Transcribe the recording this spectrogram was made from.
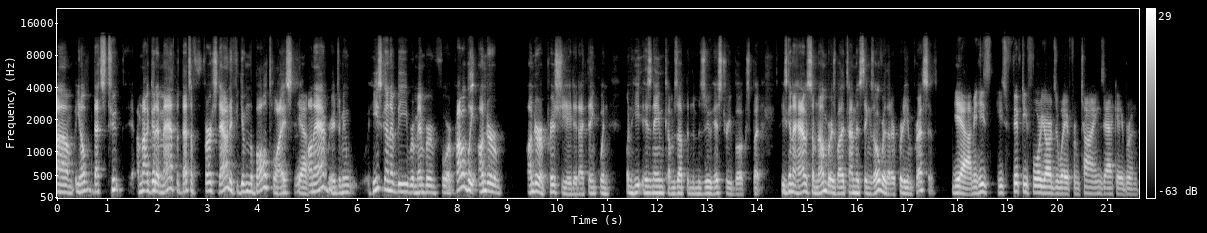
Um, you know, that's two. I'm not good at math, but that's a first down if you give him the ball twice yeah. on average. I mean, he's going to be remembered for probably under underappreciated. I think when when he, his name comes up in the Mizzou history books, but he's going to have some numbers by the time this thing's over that are pretty impressive. Yeah, I mean he's he's 54 yards away from tying Zack Abron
